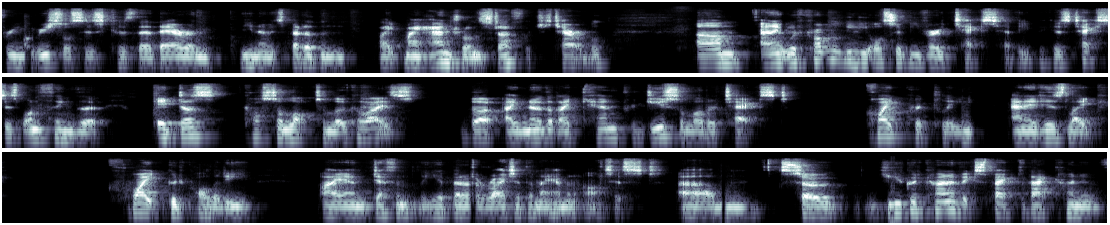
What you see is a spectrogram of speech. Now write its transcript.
free resources because they're there and you know it's better than like my hand drawn stuff, which is terrible. Um, and it would probably also be very text heavy because text is one thing that it does cost a lot to localize, but I know that I can produce a lot of text quite quickly, and it is like quite good quality. I am definitely a better writer than I am an artist. Um, so you could kind of expect that kind of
